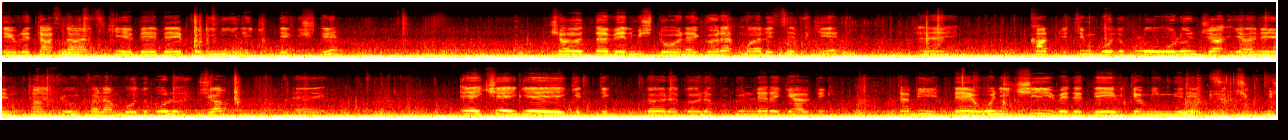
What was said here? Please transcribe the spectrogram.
Devlet hastanesi KBB poliğine git demişti. Kağıt da vermişti ona göre maalesef ki e, kalp ritim bozukluğu olunca yani tansiyon falan bozuk olunca e, EKG'ye gittik. Böyle böyle bugünlere geldik. Tabii B12 ve de D vitaminleri düşük çıkmış.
